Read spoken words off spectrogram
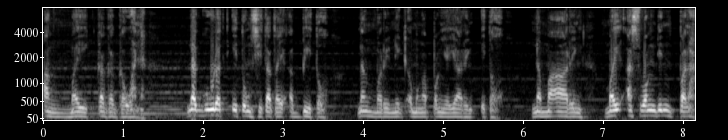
ang may kagagawan. Nagulat itong si Tatay Abito nang marinig ang mga pangyayaring ito na maaring may aswang din pala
